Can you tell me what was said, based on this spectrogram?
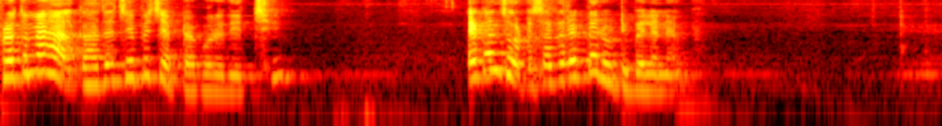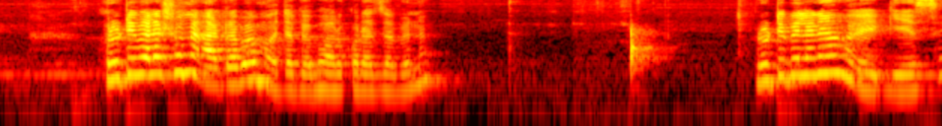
প্রথমে হালকা হাতে চেপে চেপটা করে দিচ্ছি। এখন ছোট সাদের একটা রুটি বেলে নেব। রুটি বেলার সময় আটা বা ময়দা ব্যবহার করা যাবে না। রুটি বেলে নেওয়া হয়ে গিয়েছে।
